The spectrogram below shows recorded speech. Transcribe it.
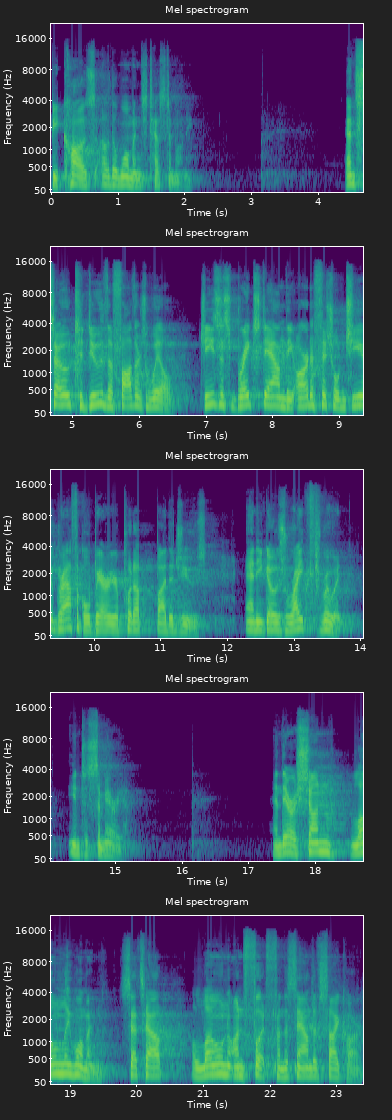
because of the woman's testimony. And so, to do the Father's will, Jesus breaks down the artificial geographical barrier put up by the Jews, and he goes right through it into Samaria. And there, a shunned, lonely woman sets out alone on foot from the sound of Sychar,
